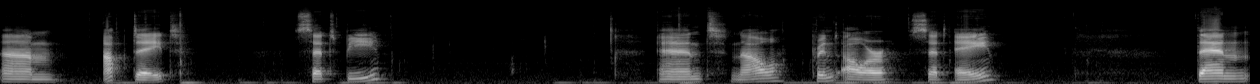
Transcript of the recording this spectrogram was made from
um, update set B and now print our set A then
